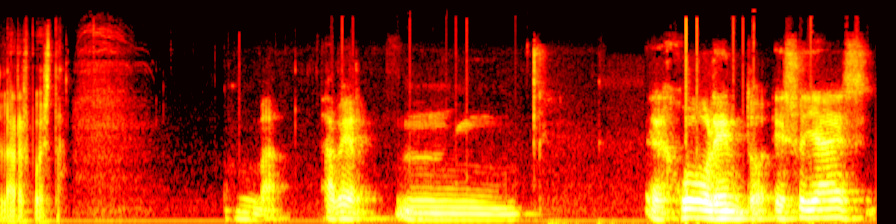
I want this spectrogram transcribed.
respuesta. A ver, mm, el juego lento, eso ya es,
